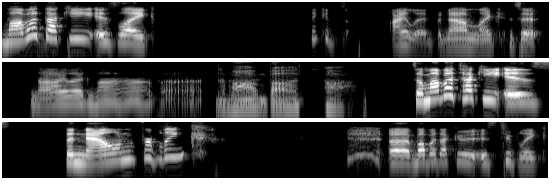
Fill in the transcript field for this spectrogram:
Mabataki is like I think it's eyelid, but now I'm like, is it not eyelid? Maba. Mabata. So mabataki is the noun for blink. Uh, mabataku is to blink.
